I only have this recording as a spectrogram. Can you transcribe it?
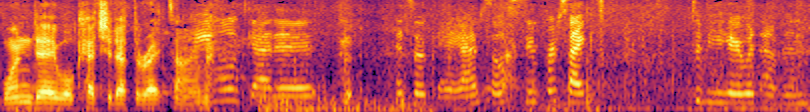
one day we'll catch it at the right time. We will get it. It's okay. I'm so super psyched to be here with Evan.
